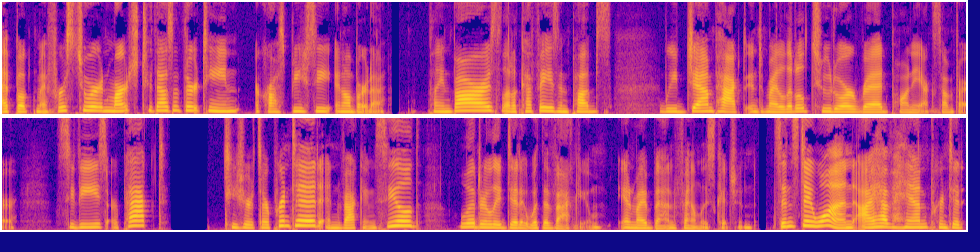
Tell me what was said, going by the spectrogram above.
I booked my first tour in March 2013 across BC and Alberta, playing bars, little cafes, and pubs. We jam packed into my little two door red Pontiac Sunfire. CDs are packed, t shirts are printed and vacuum sealed. Literally did it with a vacuum in my band family's kitchen. Since day one, I have hand printed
